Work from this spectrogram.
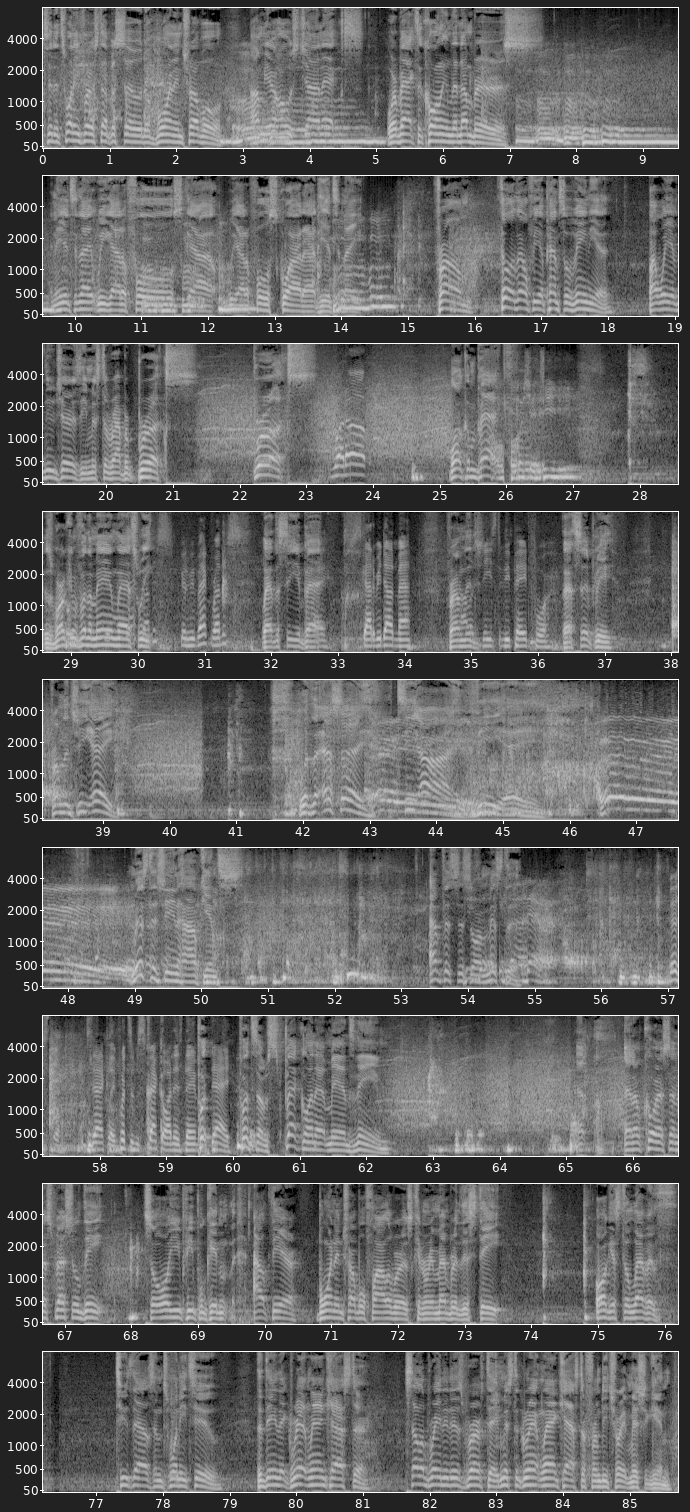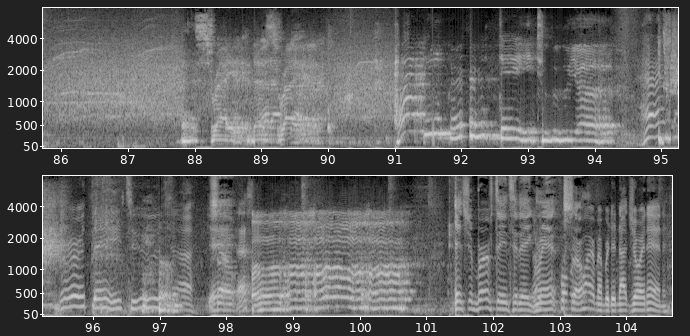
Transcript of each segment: to the 21st episode of Born in Trouble. I'm your host, John X. We're back to calling the numbers. And here tonight we got a full scout. We got a full squad out here tonight. From Philadelphia, Pennsylvania, by way of New Jersey, Mr. Robert Brooks. Brooks, What up? welcome back. Push your T. It was working for the man last week. Brothers? Good to be back, brothers. Glad to see you back. Hey, it's got to be done, man. From College the needs to be paid for. that's it, B. From the GA. With the S A T I V A. Mr. Gene Hopkins. Emphasis on Mr. Mister. Exactly. Put some spec on his name Put, today. put some spec on that man's name. And, and of course, on a special date, so all you people can out there, born in trouble followers, can remember this date. August 11th, 2022, the day that Grant Lancaster celebrated his birthday. Mr. Grant Lancaster from Detroit, Michigan. That's right. That's right. Happy birthday to you. Happy birthday to ya. so, That's uh, uh, uh, It's your birthday today, Grant. Former So, choir member did not join in.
